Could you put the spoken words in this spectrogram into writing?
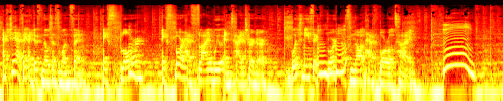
Actually, I think I just noticed one thing. Explorer, mm. Explorer has Flywheel and Tide Turner, which means Explorer mm -hmm. does not have borrowed time. Mm.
